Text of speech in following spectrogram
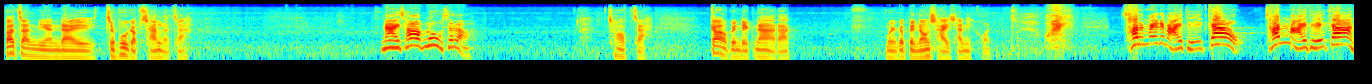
ป้าจันมีอันใดจะพูดกับฉันเหรอจ๊ะ นายชอบลูกฉันเหรอ ชอบจ้ะก้าวเป็นเด็กน่ารัก เหมือนกับเป็นน้องชายฉันอีกคน โอ๊ยฉันไม่ได้หมายถึงไอ้ก้าวฉันหมายถึงไอ้ก้าน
